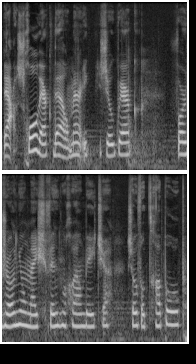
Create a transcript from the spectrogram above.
ja, schoolwerk wel. Maar ik werk voor zo'n jong meisje vind ik nog wel een beetje zoveel trappen op.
